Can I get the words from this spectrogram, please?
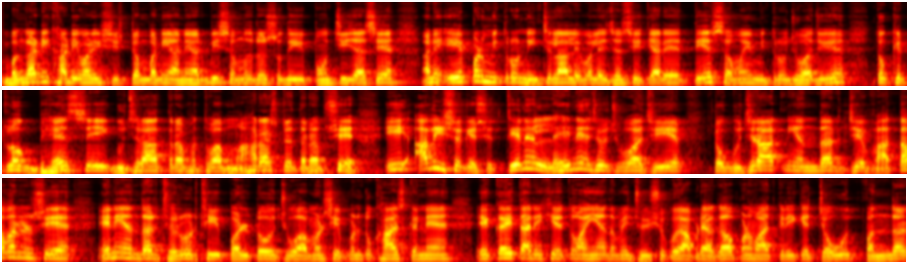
બંગાળની ખાડીવાળી સિસ્ટમ બની અને અરબી સમુદ્ર સુધી પહોંચી જશે અને એ પણ મિત્રો નીચલા લેવલે જશે. ત્યારે તે સમય મિત્રો જોવા જોઈએ તો કેટલોક ભેજ છે એ ગુજરાત તરફ અથવા મહારાષ્ટ્ર તરફ છે એ આવી શકે છે. તેને લઈને જો જોવા જઈએ તો ગુજરાતની અંદર જે વાતાવરણ છે, એની અંદર જરૂરથી પલટો જોવા મળશે. પરંતુ ખાસ કરીને એ કઈ તારીખે? તો અહીંયા તમે જોઈ શકો, આપણે અગાઉ પણ વાત કરી કે ચૌદ પંદર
